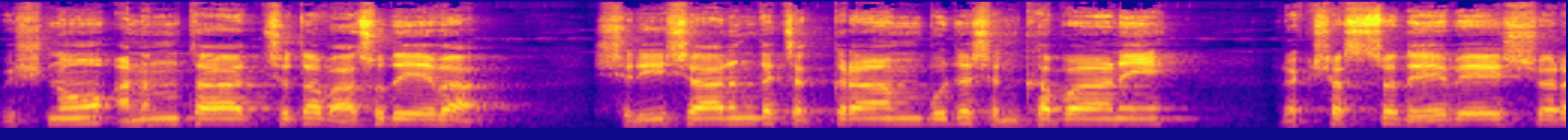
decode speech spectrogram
விஷ்ணோ அனந்தாச்சுத வாசுதேவ ஸ்ரீசாரங்க சக்கராம்புஜ சங்கபாணே தேவேஸ்வர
